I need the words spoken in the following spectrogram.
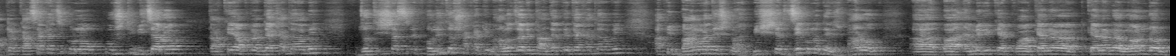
আপনার কাছাকাছি কোনো পুষ্টি বিচারক, তাকে আপনার দেখাতে হবে। জ্যোতিষশাস্ত্রের ফলিত শাখাটি ভালো জানে তাদেরকে দেখাতে হবে। আপনি বাংলাদেশ নয়, বিশ্বের যে কোনো দেশ, ভারত বা আমেরিকা, ক- কানাডা কানাডা লন্ডন,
